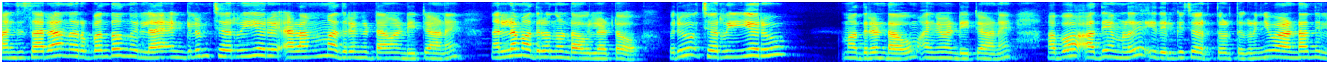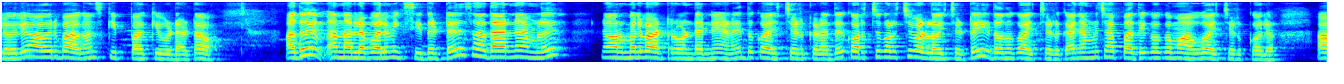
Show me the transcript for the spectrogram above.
പഞ്ചസാര നിർബന്ധമൊന്നുമില്ല. എങ്കിലും ചെറിയൊരു ഇളം മധുരം കിട്ടാൻ വേണ്ടിയിട്ടാണ്. നല്ല മധുരമൊന്നും ഉണ്ടാവില്ല കേട്ടോ. ഒരു ചെറിയൊരു മധുരം ഉണ്ടാവും അതിന് വേണ്ടിയിട്ടാണ്. അപ്പോൾ അത് നമ്മൾ ഇതിലേക്ക് ചേർത്ത് കൊടുത്തേക്കണം. ഇനി വേണ്ടെന്നില്ലോൽ ആ ഒരു ഭാഗം സ്കിപ്പാക്കി വിടാം കേട്ടോ. അത് നല്ലപോലെ മിക്സ് ചെയ്തിട്ട് സാധാരണ നമ്മൾ നോർമൽ വാട്ടർ കൊണ്ട് തന്നെയാണ് ഇത് കുഴച്ചെടുക്കണത്. കുറച്ച് കുറച്ച് വെള്ളം ഒഴിച്ചിട്ട് ഇതൊന്ന് കുഴച്ചെടുക്കുക. നമ്മൾ ചപ്പാത്തിക്കൊക്കെ മാവ് കുഴച്ചെടുക്കുമല്ലോ ആ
